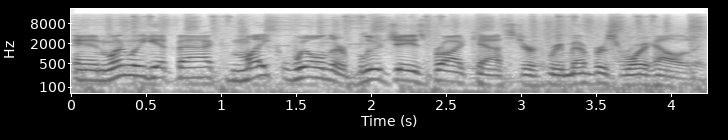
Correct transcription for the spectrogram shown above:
And when we get back, Mike Wilner, Blue Jays broadcaster, remembers Roy Halladay.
